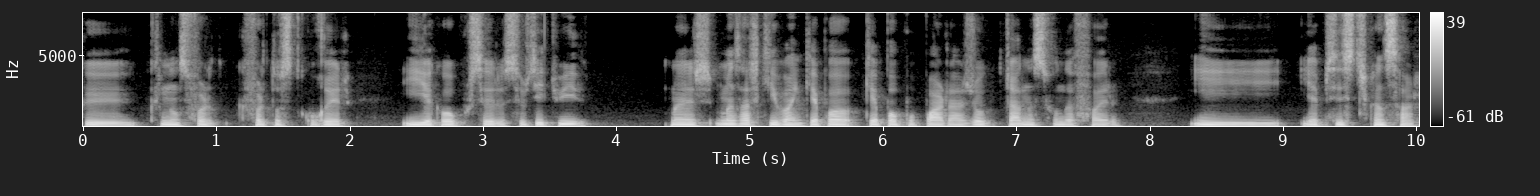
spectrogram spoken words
que, que, não se fartou-se de correr e acabou por ser substituído. Mas, mas acho que é bem, que é para, que é para poupar a jogo já na segunda-feira e, e, é preciso descansar.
